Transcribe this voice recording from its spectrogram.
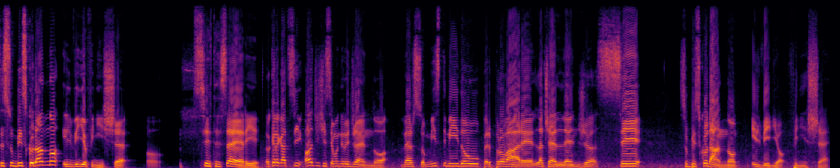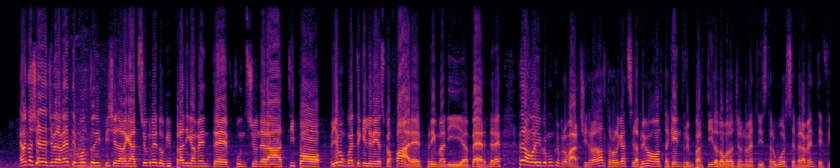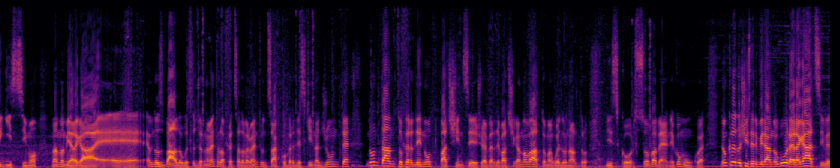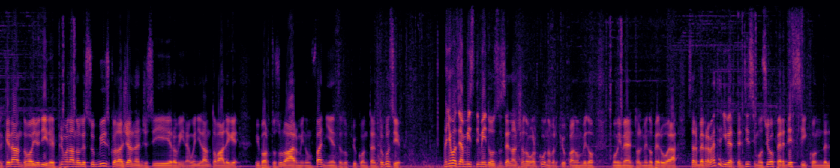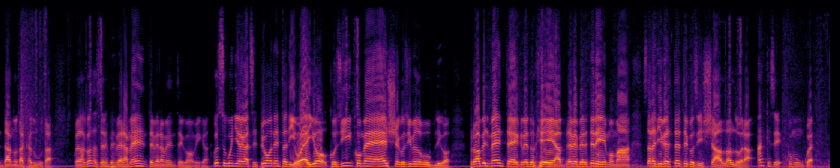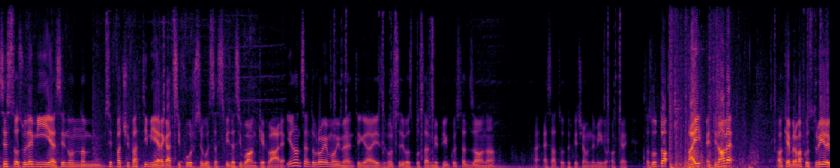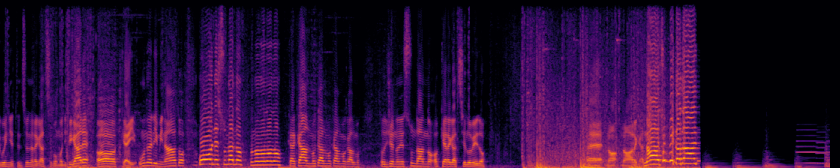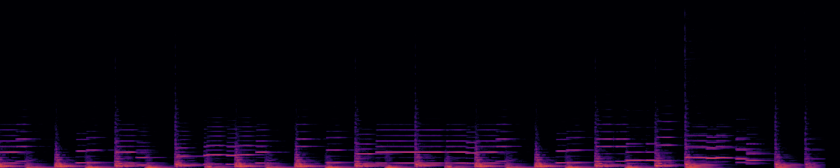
Se subisco danno, il video finisce. Oh. Siete seri? Ok ragazzi, oggi ci stiamo dirigendo verso Misty Meadow per provare la challenge Se subisco danno, il video finisce è una challenge veramente molto difficile ragazzi. Io credo che praticamente funzionerà tipo Vediamo quante kill riesco a fare prima di uh, perdere. Però voglio comunque provarci. Tra l'altro ragazzi la prima volta che entro in partita dopo l'aggiornamento di Star Wars. È veramente fighissimo. Mamma mia raga è, è, è uno sballo questo aggiornamento. L'ho apprezzato veramente un sacco per le skin aggiunte. Non tanto per le note patch in sé Cioè per le patch che hanno fatto ma quello è un altro discorso. Va bene comunque Non credo ci serviranno cure ragazzi Perché tanto voglio dire Il primo danno che subisco la challenge si rovina. Quindi tanto vale che mi porto solo armi Non fa niente, sono più contento così Vediamo se a Misty Meadows si è lanciato qualcuno Perché io qua non vedo movimento almeno per ora. Sarebbe veramente divertentissimo se io perdessi con del danno da caduta. Quella cosa sarebbe veramente veramente comica. Questo quindi ragazzi è il primo tentativo eh. Io così come esce così vedo pubblico. Probabilmente credo che a breve perderemo Ma sarà divertente così scialla. Allora anche se comunque se sto sulle mie Se, non, se faccio i fatti miei ragazzi Forse questa sfida si può anche fare. Io non sento proprio i movimenti guys. Forse devo spostarmi più in questa zona eh, esatto, perché c'è un nemico. Ok. Sta sotto. Vai, 29. Ok, prova a costruire, quindi attenzione ragazzi, può modificare. Ok, uno eliminato. Oh, nessun danno. No, no, no, no, no. Calmo, calmo, calmo, calmo. Sto dicendo nessun danno. Ok, ragazzi, lo vedo. Eh, no, no, raga. No, subito danno!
